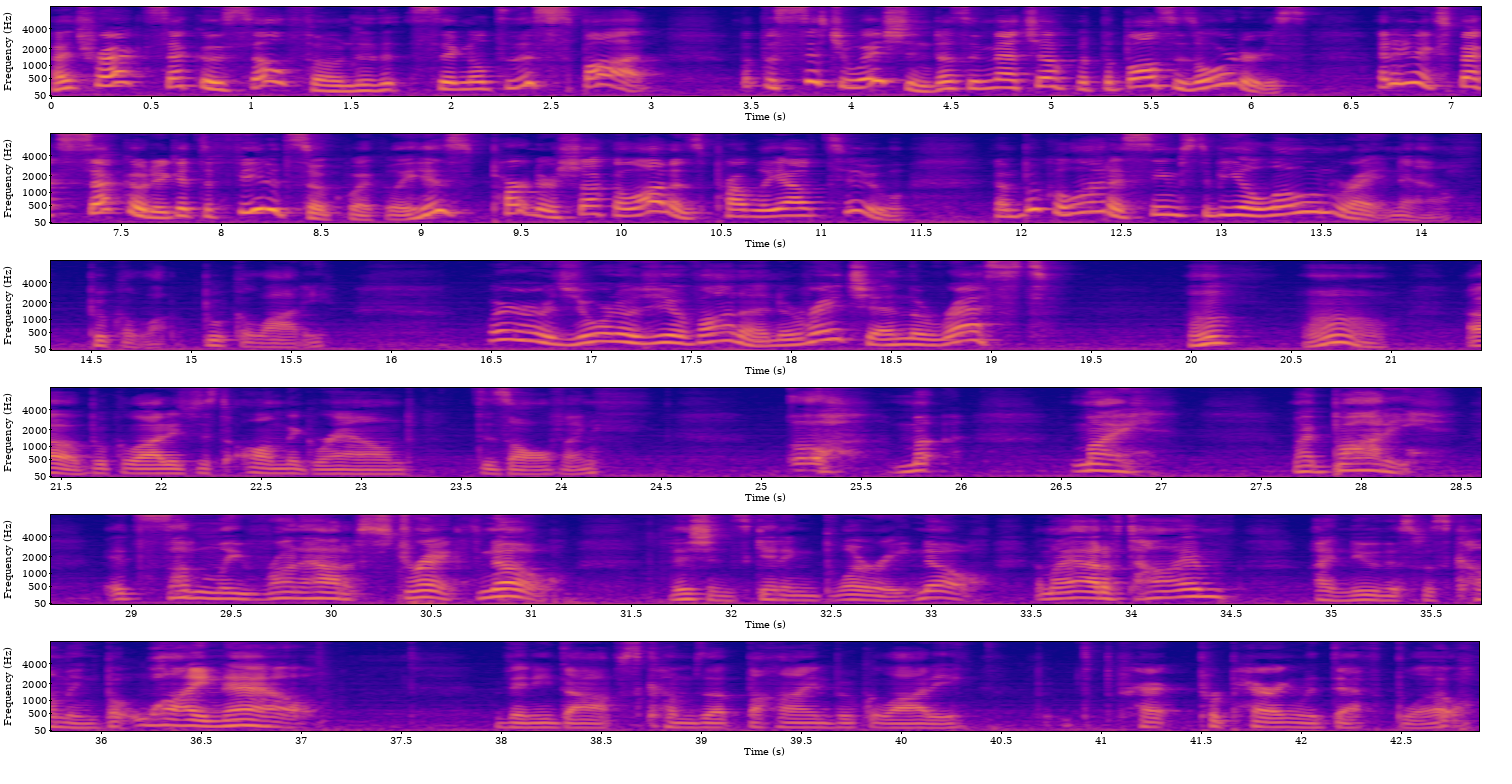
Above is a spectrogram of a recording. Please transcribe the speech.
I tracked Secco's cell phone to the signal to this spot, but the situation doesn't match up with the boss's orders. I didn't expect Secco to get defeated so quickly. His partner Cioccolata's probably out too, and Bucalata seems to be alone right now. Bucala-. Where are Giorno Giovanna and Arecha and the rest? Huh? Oh. Oh, Bucalati's just on the ground, dissolving. Ugh, my, my, my body. It's suddenly run out of strength. No. Vision's getting blurry. No. Am I out of time? I knew this was coming, but why now? Vinny Dops comes up behind Bucalati, pre- preparing the death blow.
